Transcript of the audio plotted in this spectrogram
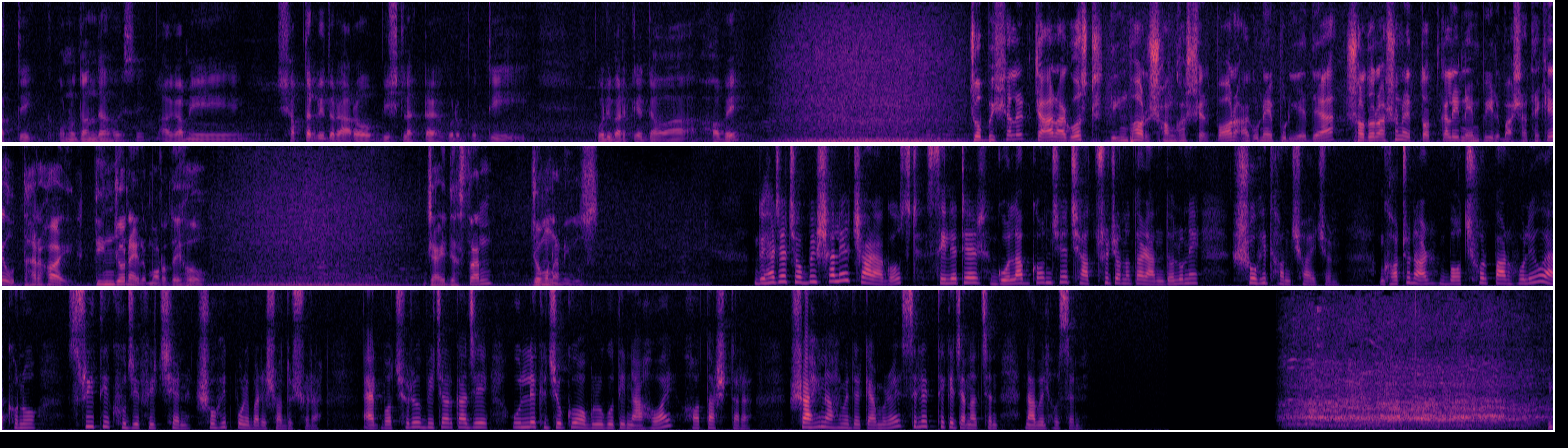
আর্থিক অনুদান দেওয়া হয়েছে। আগামী সপ্তাহের ভিতরে আরও বিশ লাখ টাকা করে প্রতি পরিবারকে দেওয়া হবে। চব্বিশ সালের চার আগস্ট দিনভর সংঘর্ষের পর আগুনে পুড়িয়ে দেয়া সদর আসনের তৎকালীন এমপির বাসা থেকে উদ্ধার হয় তিনজনের মরদেহ। জাহিদ হাসান যমুনা নিউজ। দুই সালের চার আগস্ট সিলেটের গোলাপগঞ্জে ছাত্র জনতার আন্দোলনে শহীদ হন ছয়জন ঘটনার বছর পার হলেও এখনও স্মৃতি খুঁজে ফিরছেন শহীদ পরিবারের সদস্যরা। এক বছরেও বিচার কাজে উল্লেখযোগ্য অগ্রগতি না হওয়ায় হতাশ তারা। শাহিন আহমেদের ক্যামেরায় সিলেট থেকে জানাচ্ছেন নাবিল হোসেন।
